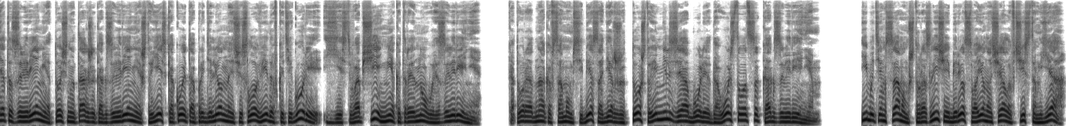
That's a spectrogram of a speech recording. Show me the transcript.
Это заверение точно так же, как заверение, что есть какое-то определенное число видов категории, есть вообще некоторое новое заверение, которое, однако, в самом себе содержит то, что им нельзя более довольствоваться как заверением. Ибо тем самым, что различие берет свое начало в чистом «я»,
